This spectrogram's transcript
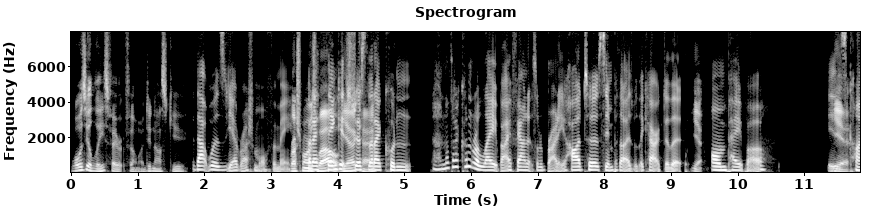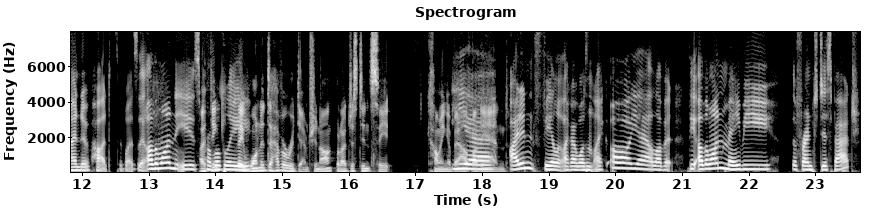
What was your least favorite film? I didn't ask you. That was yeah Rushmore for me. Rushmore but as I well? think it's Yeah, just okay. that I couldn't. Not that I couldn't relate, but I found it sort of bratty, hard to sympathize with the character that Yeah. on paper is Yeah. kind of hard to sympathize. The other one is I probably think they wanted to have a redemption arc, but I just didn't see it coming about by the end. I didn't feel it like I wasn't like, oh yeah, I love it. The mm. other one, maybe the French Dispatch.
